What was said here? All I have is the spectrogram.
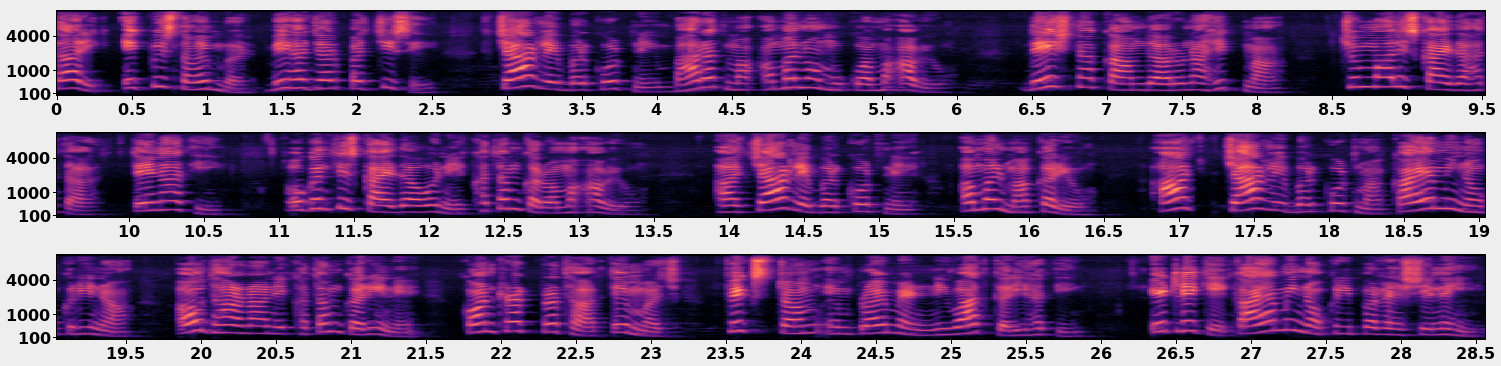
તારીખ એકવીસ નવેમ્બર બે હજાર પચીસે ચાર લેબર કોડને ભારતમાં અમલમાં મૂકવામાં આવ્યો. દેશના કામદારોના હિતમાં ચુમ્માલીસ કાયદા હતા. તેનાથી ઓગણત્રીસ કાયદાઓને ખતમ કરવામાં આવ્યો. આ ચાર લેબર કોડને અમલમાં કર્યો. આ ચાર લેબર કોર્ટમાં કાયમી નોકરીના અવધારણાને ખતમ કરીને કોન્ટ્રાક્ટ પ્રથા તેમજ ફિક્સ ટર્મ એમ્પ્લોયમેન્ટની વાત કરી હતી. એટલે કે કાયમી નોકરી પર રહેશે નહીં.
